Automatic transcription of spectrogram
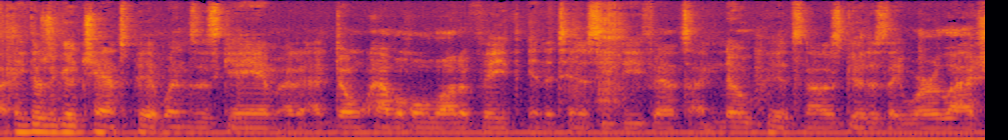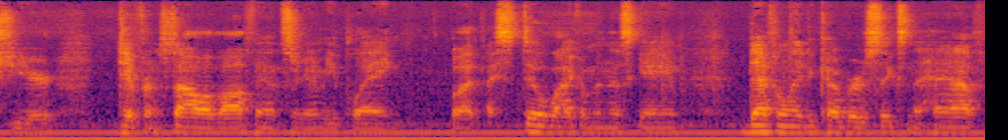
I think there's a good chance Pitt wins this game. I, I, don't have a whole lot of faith in the Tennessee defense. I know Pitt's not as good as they were last year. Different style of offense they're going to be playing, but I still like them in this game. Definitely to cover six and a half.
